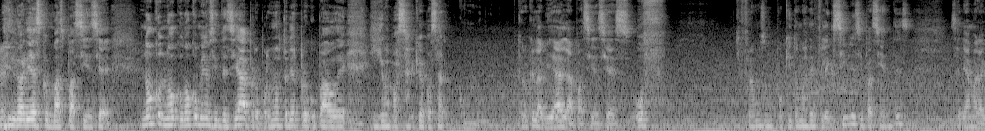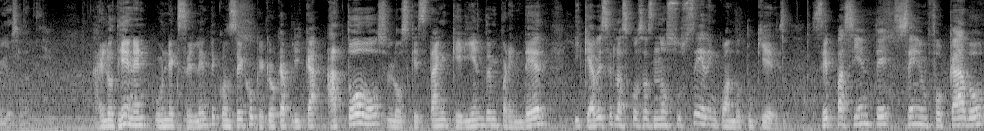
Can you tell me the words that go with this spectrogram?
y lo harías con más paciencia. No, no, no con menos intensidad, pero por lo menos estarías preocupado de ¿qué va a pasar? ¿Qué va a pasar? Creo que la vida de la paciencia es, uff, si fuéramos un poquito más de flexibles y pacientes, sería maravillosa la vida. Ahí lo tienen, un excelente consejo que creo que aplica a todos los que están queriendo emprender y que a veces las cosas no suceden cuando tú quieres. Sé paciente, sé enfocado,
